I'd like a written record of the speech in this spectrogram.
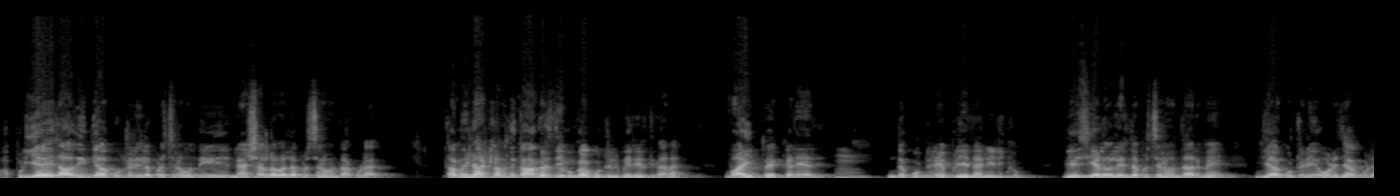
அப்படியே ஏதாவது இந்தியா கூட்டணியில் பிரச்சனை வந்து நேஷனல் லெவலில் பிரச்சனை வந்தால் கூட தமிழ்நாட்டில் வந்து காங்கிரஸ் திமுக கூட்டணி பெரியறதுக்கான வாய்ப்பே கிடையாது. இந்த கூட்டணி அப்படியே தான் நீடிக்கும். தேசிய அளவில் எந்த பிரச்சனை வந்தாலுமே இந்தியா கூட்டணியே உடைஞ்சா கூட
